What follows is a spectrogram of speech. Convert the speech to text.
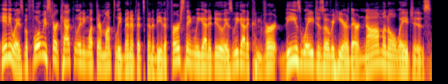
Anyways, before we start calculating what their monthly benefit's going to be, the first thing we got to do is we got to convert these wages over here, their nominal wages,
